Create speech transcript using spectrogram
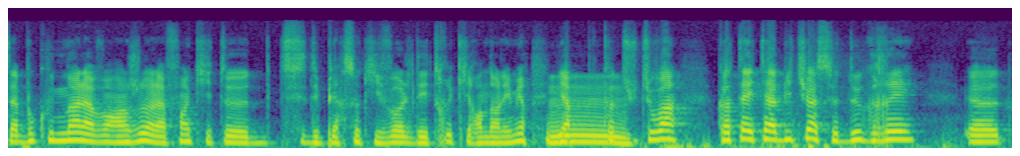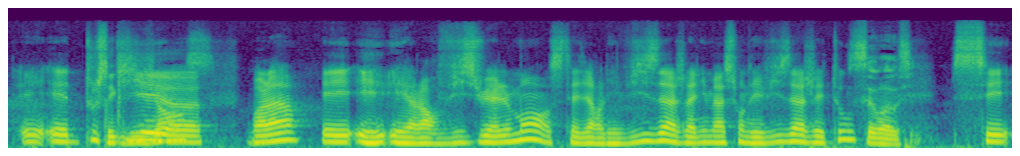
as beaucoup de mal à avoir un jeu à la fin qui te. C'est des persos qui volent, des trucs qui rentrent dans les murs. Il y a- Mm. quand tu, tu vois, quand t'as été habitué à ce degré euh, et, et tout ce qui est. voilà. Et, et- et alors, visuellement, c'est-à-dire les visages, l'animation des visages et tout, C'est vrai aussi. c'est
